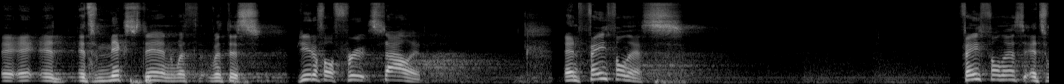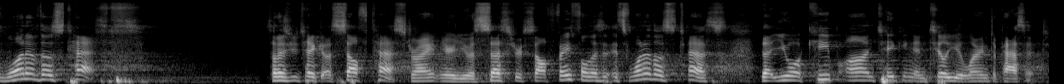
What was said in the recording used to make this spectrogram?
it, it, it's mixed in with, with this beautiful fruit salad. And faithfulness, Faithfulness, it's one of those tests. Sometimes you take a self test, right? You assess yourself. Faithfulness, it's one of those tests that you will keep on taking until you learn to pass it.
